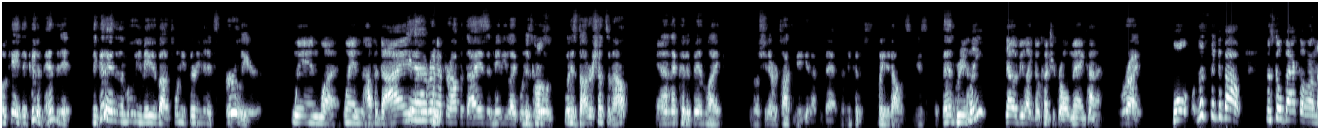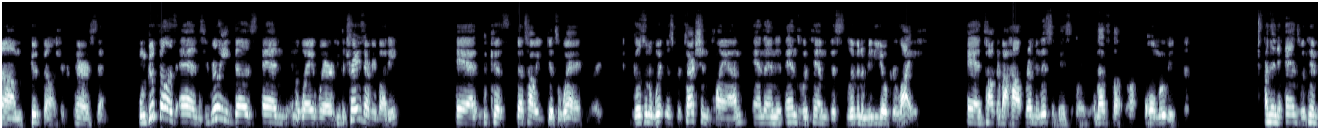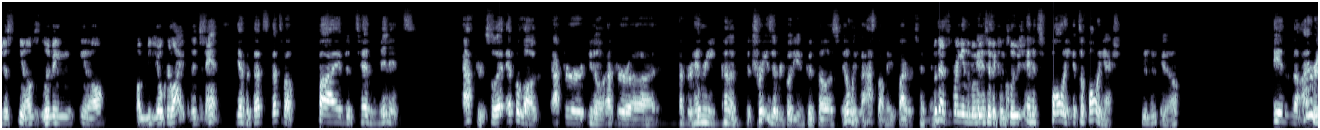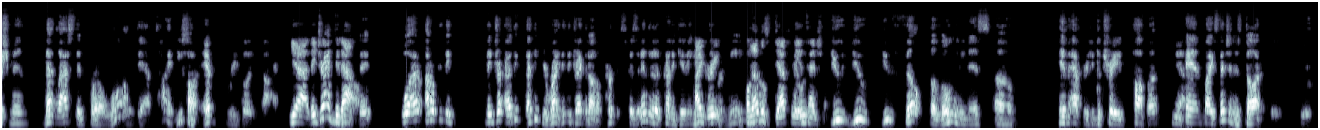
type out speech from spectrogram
Okay, they could have ended it. They could have ended the movie maybe about 20, 30 minutes earlier. When what? When Hoffa dies? Yeah, right after Hoffa dies, and maybe like when his girl, when his daughter shuts him out, Yeah. and that could have been like, you know, she never talked to me again after that. And then they could have just played it out with some music. But then, Really? That would be like No Country for Old Men, kind of. right, Well, let's think about. Let's go back on um, Goodfellas. Your comparison. When Goodfellas ends, he really does end in a way where he betrays everybody, and because that's how he gets away. Goes on a witness protection plan, and then it ends with him just living a mediocre life and talking about how reminiscent, basically, and that's the whole movie. And then it ends with him just, you know, just living, you know, a mediocre life, and it just ends. yeah, but that's that's about five to ten minutes after. So that epilogue after you know after uh after Henry kind of betrays everybody in Goodfellas, it only lasts about maybe five or ten minutes. But that's bringing the movie And to the conclusion. and it's falling. It's a falling action. Mhm. You know, in The Irishman, that lasted for a long damn time. You saw everybody die. yeah, they dragged it out. They, well, I, I don't think they. They, dra- I think, I think you're right. I think they dragged it out on purpose because it ended up kind of giving. I agree. Meaning. You that know? was definitely It was- intentional. you, you, you felt the loneliness of him after he betrayed Hoffa, Yeah. and by extension his daughter.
